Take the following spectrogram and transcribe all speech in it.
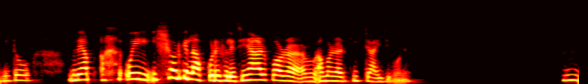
আমি তো মানে ওই ঈশ্বরকে লাভ করে ফেলেছি হ্যাঁ আর পর আমার আর কি চাই জীবনে? হুম,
